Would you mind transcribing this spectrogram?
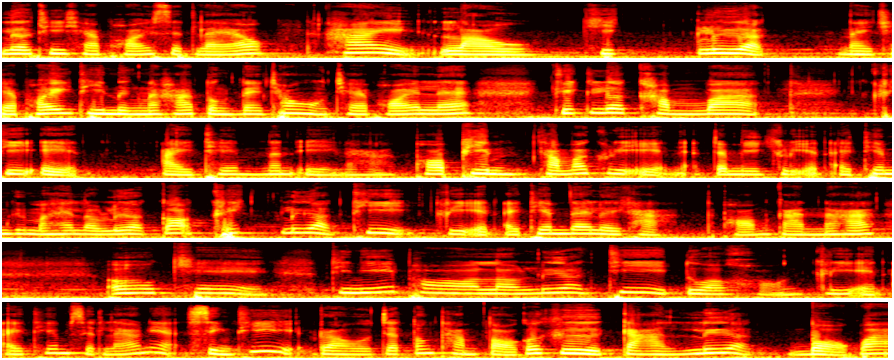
เลือกที่ SharePoint เสร็จแล้ว ให้เราคลิกเลือกใน SharePoint อีกทีหนึ่งนะคะ ตรงในช่องของ SharePoint และคลิกเลือกคำว่า create item นั่นเองนะคะ พอพิมพ์คำว่า create เนี่ย จะมี create item ขึ้นมาให้เราเลือก ก็คลิกเลือกที่ create item ได้เลยค่ะ พร้อมกันนะคะ โอเค ทีนี้พอเราเลือกที่ตัวของ create item เสร็จแล้วเนี่ย สิ่งที่เราจะต้องทำต่อก็คือการเลือกบอกว่า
